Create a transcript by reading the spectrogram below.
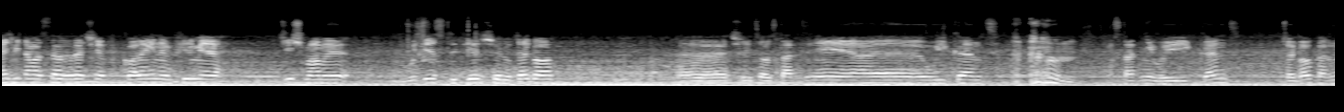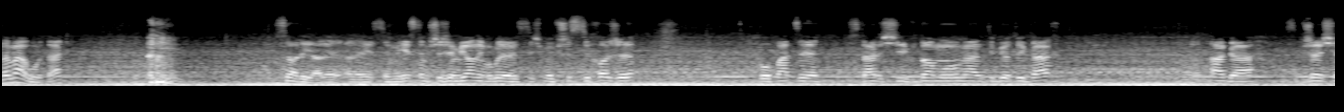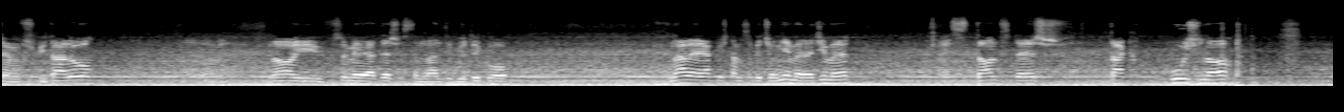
Cześć, witam was serdecznie w kolejnym filmie. Dziś mamy 21 lutego, e, czyli co ostatni e, weekend, ostatni weekend czego? Karnawału, tak? Sorry, ale, ale jestem, jestem przeziębiony, w ogóle jesteśmy wszyscy chorzy. Chłopacy starsi w domu na antybiotykach. Aga z Grzesiem w szpitalu. No i w sumie ja też jestem na antybiotyku. No ale jakoś tam sobie ciągniemy, radzimy. Stąd też tak późno,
